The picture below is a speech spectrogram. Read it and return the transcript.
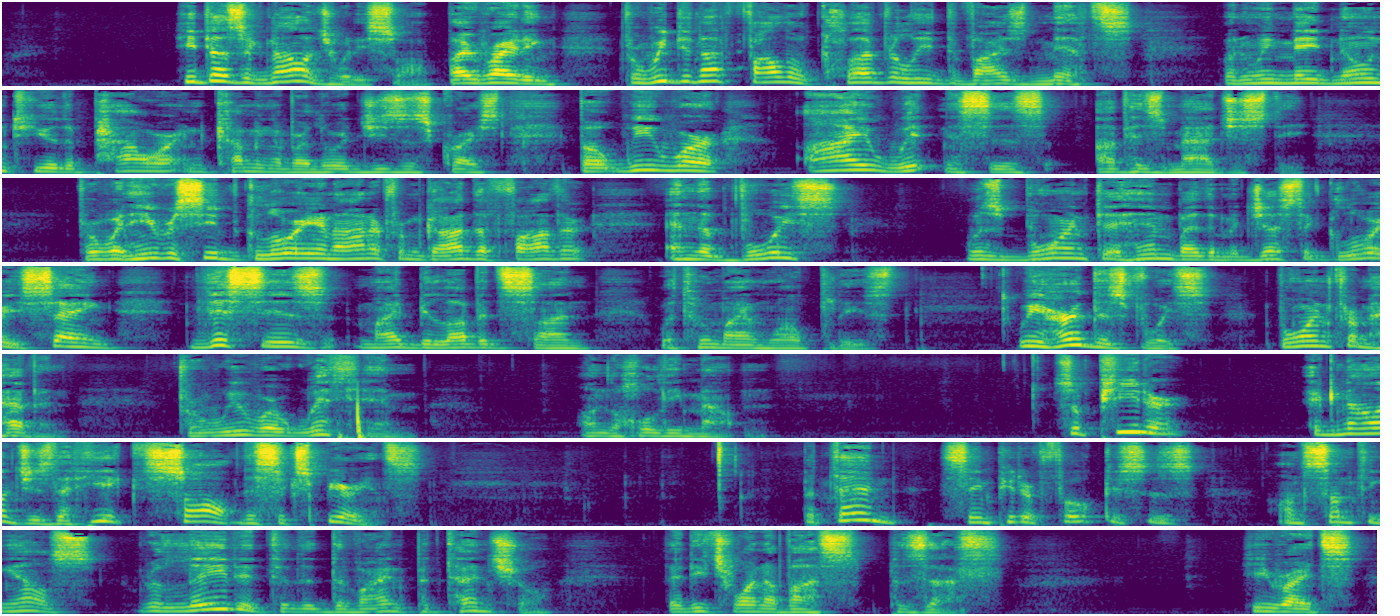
He does acknowledge what he saw by writing, For we did not follow cleverly devised myths when we made known to you the power and coming of our Lord Jesus Christ, but we were eyewitnesses of his majesty. For when he received glory and honor from God the Father, and the voice was borne to him by the majestic glory, saying, This is my beloved Son, with whom I am well pleased. We heard this voice, born from heaven, for we were with him on the holy mountain. So Peter acknowledges that he saw this experience. But then St. Peter focuses on something else related to the divine potential that each one of us possess. He writes,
